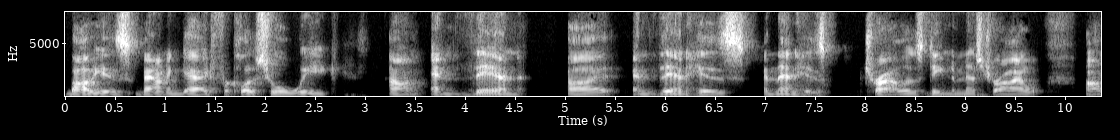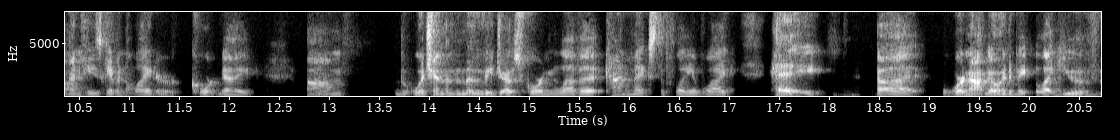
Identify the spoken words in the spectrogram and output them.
Bobby is bound and gagged for close to a week, um, and then uh, and then his and then his trial is deemed a mistrial, um, and he's given a later court date. Um, which in the movie Joseph Gordon-Levitt kind of makes the plea of like, hey, uh, we're not going to be like you've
